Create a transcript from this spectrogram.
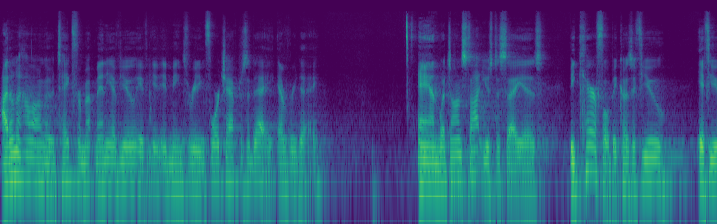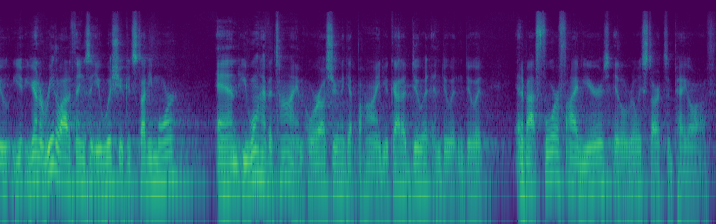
I don't know how long it would take for many of you. If it means reading four chapters a day, every day. And what John Stott used to say is, be careful because if you if you you're going to read a lot of things that you wish you could study more and you won't have the time or else you're going to get behind. You've got to do it and do it and do it. In about four or five years it'll really start to pay off.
